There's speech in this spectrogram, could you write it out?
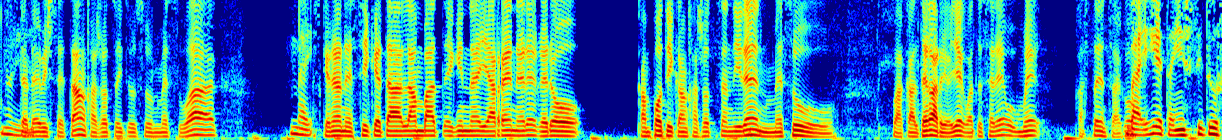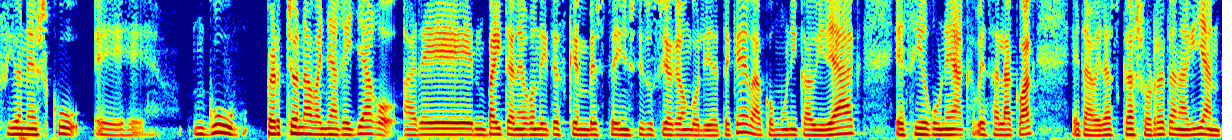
telebistetan jasotzen dituzun mezuak, Bai. Azkenean ezik eta lan bat egin nahi arren ere gero kanpotikan jasotzen diren mezu ba, kaltegarri horiek, batez ere ume gazteentzako. Bai, eta instituzioen esku e, gu pertsona baina gehiago haren baitan egon daitezken beste instituzioak egongo lirateke, ba, komunikabideak, eziguneak bezalakoak, eta beraz kaso horretan agian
